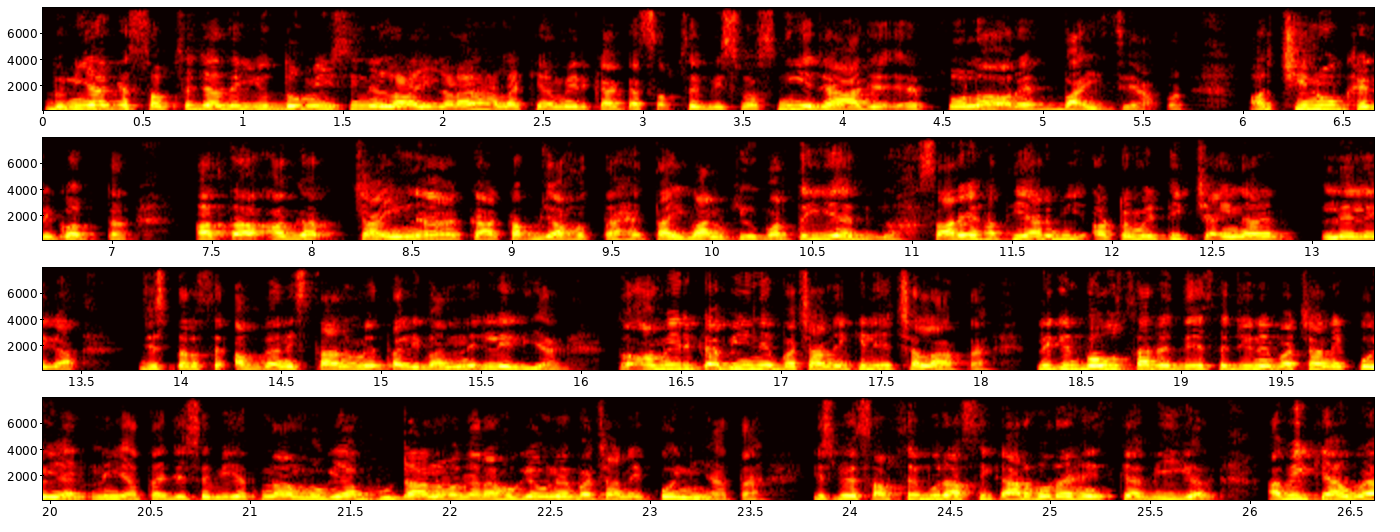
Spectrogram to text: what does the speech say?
दुनिया के सबसे ज़्यादा युद्धों में इसी ने लड़ाई लड़ा है। हालाँकि अमेरिका का सबसे विश्वसनीय जहाज़ है एफ़ सोलह और एफ़ बाईस यहाँ पर, और चिनूक हेलीकॉप्टर। अतः अगर चाइना का कब्जा होता है ताइवान के ऊपर तो ये सारे हथियार भी ऑटोमेटिक चाइना ले लेगा, जिस तरह से अफ़गानिस्तान में तालिबान ने ले लिया। है तो अमेरिका भी इन्हें बचाने के लिए चला आता है, लेकिन बहुत सारे देश है जिन्हें बचाने कोई नहीं आता है। जैसे वियतनाम हो गया, भूटान वगैरह हो गया, उन्हें बचाने कोई नहीं आता है। इसमें सबसे बुरा शिकार हो रहे हैं इसका वीगर अभी क्या हुआ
